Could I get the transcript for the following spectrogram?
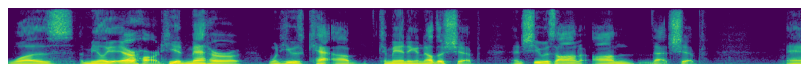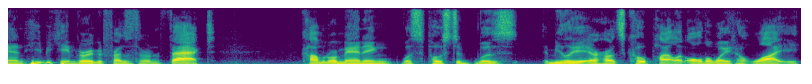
was Amelia Earhart. He had met her when he was uh, commanding another ship, and she was on on that ship. And he became very good friends with her. In fact, Commodore Manning was supposed to was Amelia Earhart's co-pilot all the way to Hawaii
